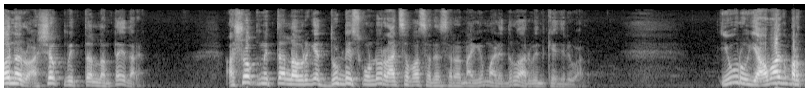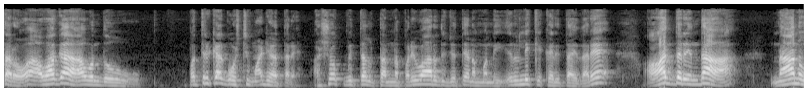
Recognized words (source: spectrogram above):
ಓನರು ಅಶೋಕ್ ಮಿತ್ತಲ್ ಅಂತ ಇದ್ದಾರೆ. ಅಶೋಕ್ ಮಿತ್ತಲ್ ಅವರಿಗೆ ದುಡ್ಡು ಇಸ್ಕೊಂಡು ರಾಜ್ಯಸಭಾ ಸದಸ್ಯರನ್ನಾಗಿ ಮಾಡಿದರು ಅರವಿಂದ್ ಕೇಜ್ರಿವಾಲ್. ಇವರು ಯಾವಾಗ ಬರ್ತಾರೋ ಆವಾಗ ಒಂದು ಪತ್ರಿಕಾಗೋಷ್ಠಿ ಮಾಡಿ ಹೇಳ್ತಾರೆ, ಅಶೋಕ್ ಮಿತ್ತಲ್ ತನ್ನ ಪರಿವಾರದ ಜೊತೆ ನಮ್ಮನ್ನು ಇರಲಿಕ್ಕೆ ಕರಿತಾ ಇದ್ದಾರೆ. ಆದ್ದರಿಂದ ನಾನು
